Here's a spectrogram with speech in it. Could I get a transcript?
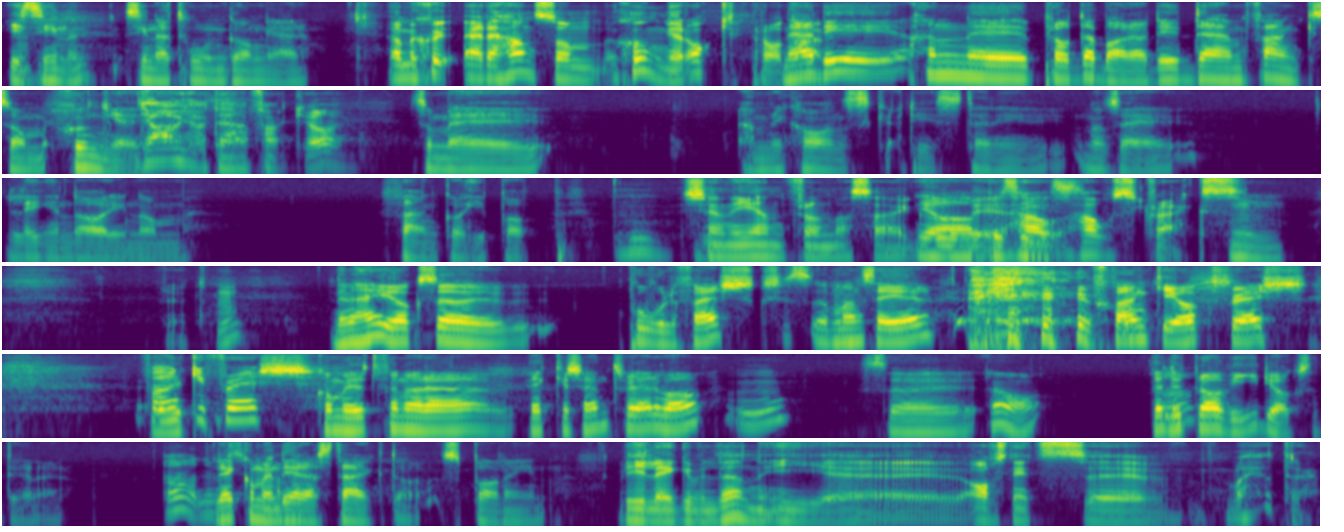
i sina, sina tongångar. Ja, men är det han som sjunger och proddar? Nej, det är, han eh, proddar bara, det är Dan Funk som sjunger. Ja, ja, han. Funk. Ja. som är amerikansk artist. Är någon så här legendar inom funk och hiphop. Känner igen från massa Ja, groovy house tracks. Mm. Mm. Den här är ju också poolfärsk som man säger. Funky och fresh. Funky Fresh. Kom ut för några veckor sedan tror jag det var. Mm. Så ja, väldigt Ja. bra video också till den här. Ja, det måste Rekommenderar starkt att spana in. Vi lägger väl den i eh, avsnitts... Eh, vad heter det?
